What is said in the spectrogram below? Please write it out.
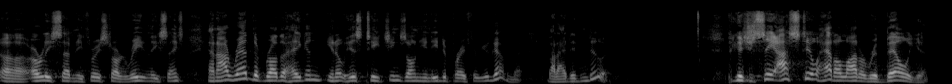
uh, early 73, started reading these things, and I read that Brother Hagin, you know, his teachings on you need to pray for your government, but I didn't do it. Because you see, I still had a lot of rebellion.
